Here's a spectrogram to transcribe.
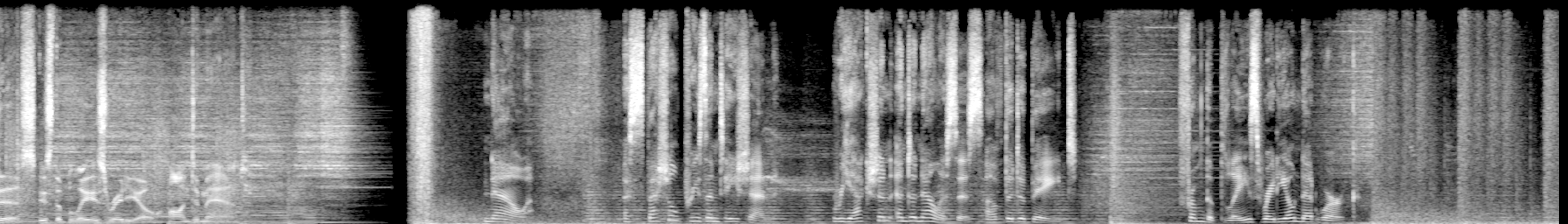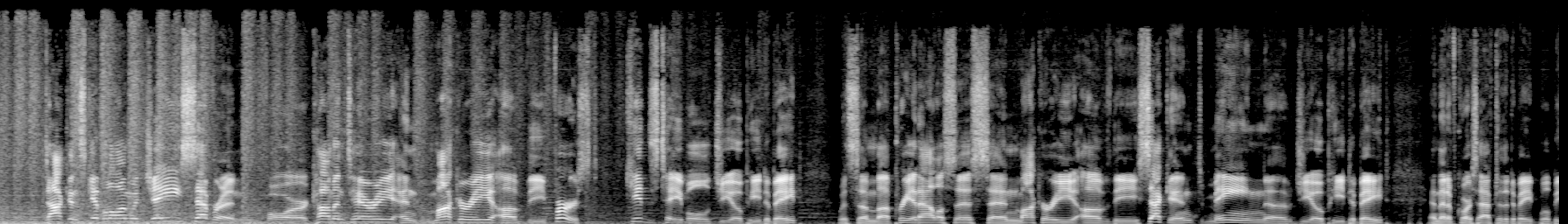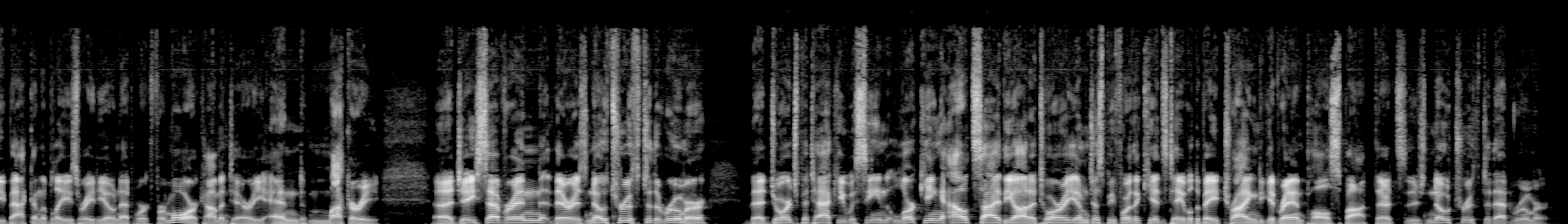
This is the Blaze Radio on demand. Now, a special presentation reaction and analysis of the debate from the Blaze Radio Network. Doc and Skip along with Jay Severin for commentary and mockery of the first Kids Table GOP debate with some uh, pre analysis and mockery of the second main uh, GOP debate. And then, of course, after the debate, we'll be back on the Blaze Radio Network for more commentary and mockery. Uh, Jay Severin, there is no truth to the rumor that George Pataki was seen lurking outside the auditorium just before the kids' table debate trying to get Rand Paul's spot. There's, there's no truth to that rumor.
